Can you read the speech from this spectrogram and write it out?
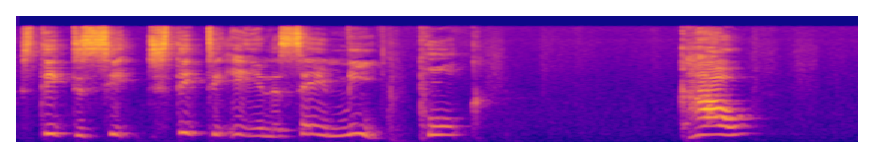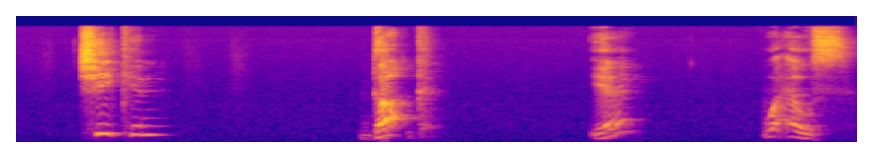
Stick to stick to eating the same meat. Pork, cow, chicken, duck. Yeah? What else?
